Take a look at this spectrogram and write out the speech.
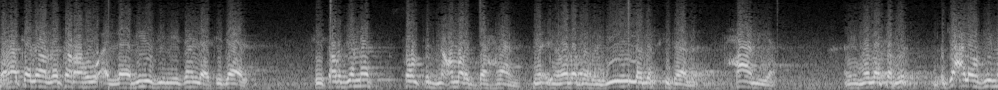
وهكذا ذكره الذهبي في ميزان الاعتدال. في ترجمة صلت بن عمر الدهان. ربط بالدين ولا بس كتابة. حامية. بال- وجعله في من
